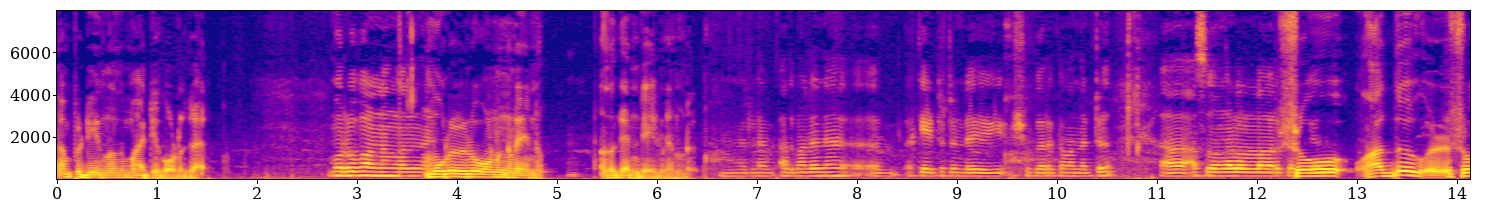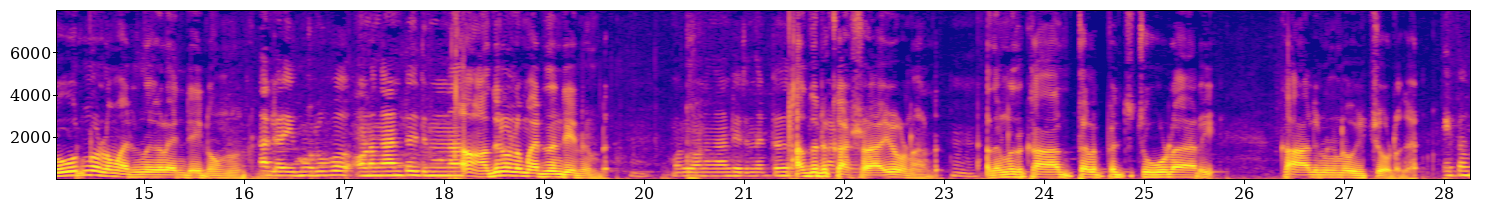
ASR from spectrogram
ഞാൻ പിടിയുന്നത് മാറ്റി കൊടുക്കാൻ. മുറിവ് ഉണങ്ങണേനും. അതൊക്കെ ഉം, എല്ലാം അതുപോലെ തന്നെ കേട്ടിട്ടുണ്ട് ഈ ഷുഗർ ഒക്കെ വന്നിട്ട് അസുഖങ്ങളുള്ളവർക്ക് ഷോ അത് ഷുഗറിനുള്ള മരുന്നുകൾ എന്റെ അല്ല ഈ മുറിവ് ഉണങ്ങാണ്ടിരുന്ന ആ അതിനുള്ള മരുന്ന് എന്റെ കയ്യിലുണ്ട്. ഉണങ്ങാണ്ടിരുന്നിട്ട് അതൊരു കഷായമാണ് അത് അതുകൊണ്ട് കാൽ തിളപ്പിച്ച് ചൂടാറി കാലിനിങ്ങനെ ഒഴിച്ചു കൊടുക്കാൻ. ഇപ്പം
